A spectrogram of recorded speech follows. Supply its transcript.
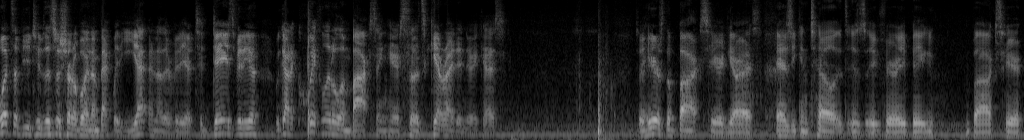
What's up YouTube, this is Shuttle Boy and I'm back with yet another video. Today's video, we got a quick little unboxing here, so let's get right into it guys. So here's the box here guys. As you can tell, it is a very big box here.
